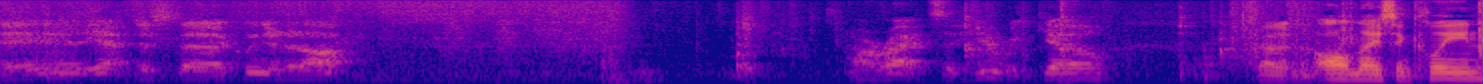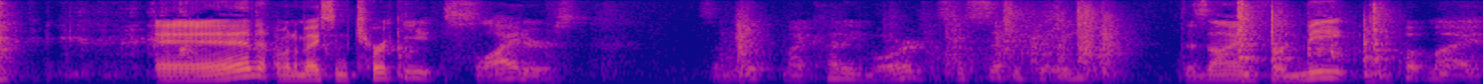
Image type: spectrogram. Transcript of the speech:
And yeah, just uh, cleaning it off. All right, so here we go. Got it all nice and clean. And I'm gonna make some turkey sliders. So I'm gonna get my cutting board specifically designed for meat. Put my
